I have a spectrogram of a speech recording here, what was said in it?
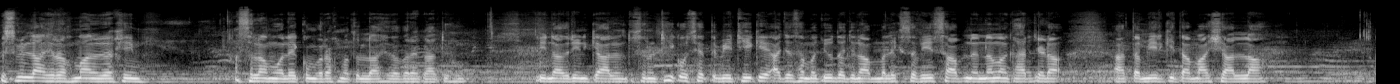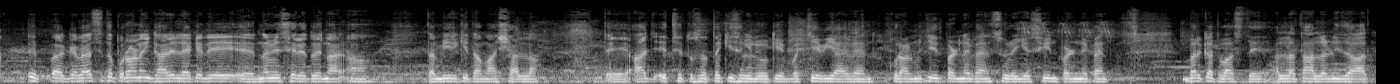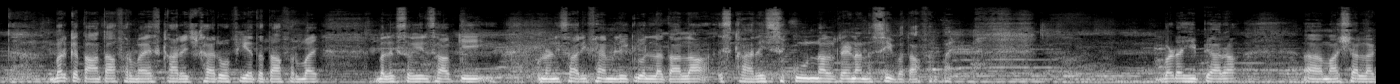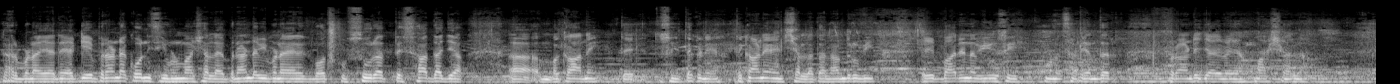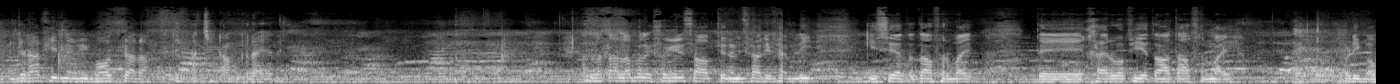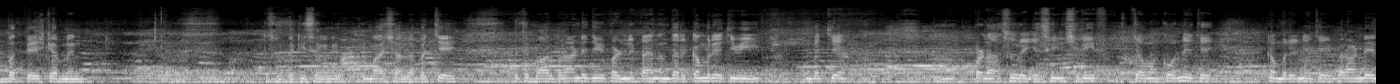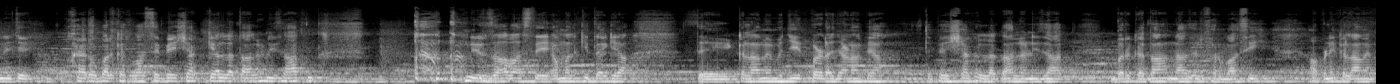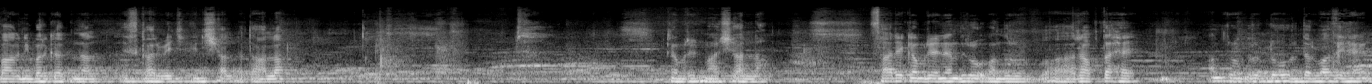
बसमीम अस्सलाम वालेकुम वरहमतुल्लाहि वबरकातुहू। जी नाजरीन, क्या हाल तुम ठीक हो? सेहत भी ठीक है? अज अस मौजूद है जनाब मलिक सफ़ीर साहब ने नवा घर जड़ा तमीर किया माशा वैसे तो पुराना ही घर लेके दे नवे सिरे तो तमीर किया माशा तो अज इतने तुस तकी सकते हो कि बच्चे भी आए हैं कुरान मजीद पढ़ने पैन सूर्य यसीन पढ़ने पैन बरकत वास्ते अल्लाह ताला निजात बरकत आता फरमाए, इस खारिज खैर वफियत अता फरमाए। मलिक सगीर साहब की, उन्होंने सारी फैमिली को अल्लाह ताला इस खारिज सुकून नाल रहना नसीब अता फरमाए। बड़ा ही प्यारा माशाल्लाह घर बनाया ने। अगे बरांडा को नहीं सी हूँ माशाल्लाह बरांडा भी बनाया ने, बहुत खूबसूरत सादा जहा मकान है। तो तुम तकने तकाने इंशाल्लाह ताला अंदरों भी। बारे ना व्यू सी हूँ सारे अंदर बरांडे जाए हुए हैं माशाल्लाह। ग्राफी ने भी बहुत प्यारा अच्छा काम कराया ने अल्लाह ताला मलिक सगीर साहब तो इन्होंने सारी फैमिली की सेहत अता फरमाए तो खैर वफीयत अता फरमाए। बड़ी मोहब्बत पेश करने तकी सकते हो माशा बच्चे इतने बार बरांडे भी पढ़ने पैन, अंदर कमरे च भी बच्चे। पढ़ा सूरज यसीन शरीफ चौं कोने कमरे ने चे बरांडे ने चे खैर बरकत वास्ते बेशक के अल्लाह ताला ने साथ निर्जा वास्ते अमल किया गया। तो कलाम मजीद पढ़ा जाना पाया। तो बेशक अल्लाह ताला ने बरकत नाजिल फरमासी। अपने कलाम पाक की बरकत न इस घर में इन ताला। कमरे माशा सारे कमरे ने अंदरों अंदर रबता है। अंदरों अंदर डोर दरवाजे हैं।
